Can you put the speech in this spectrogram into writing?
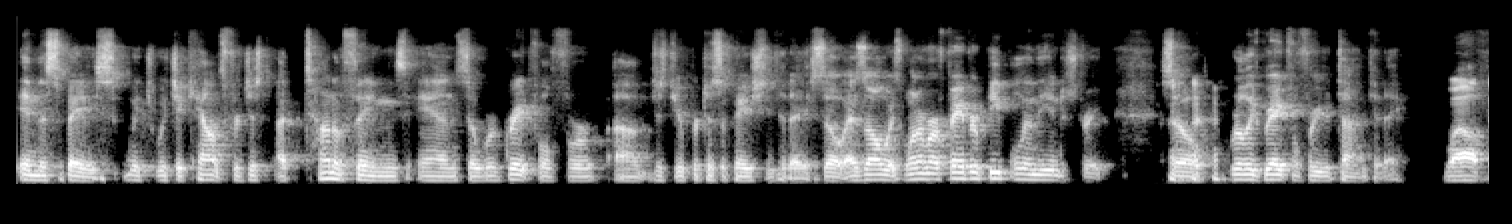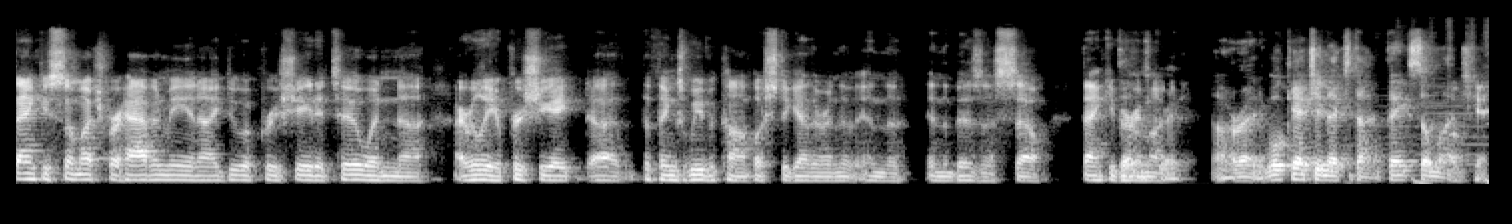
in the space which which accounts for just a ton of things. And so we're grateful for uh, just your participation today. So as always one of our favorite people in the industry. So really grateful for your time today well thank you so much for having me and i do appreciate it too and uh, i really appreciate uh, the things we've accomplished together in the in the in the business so thank you very Sounds much great. all right we'll catch you next time thanks so much okay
